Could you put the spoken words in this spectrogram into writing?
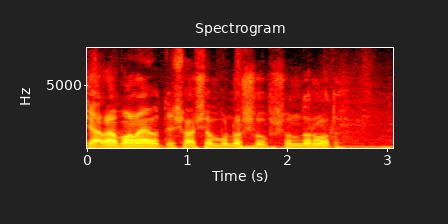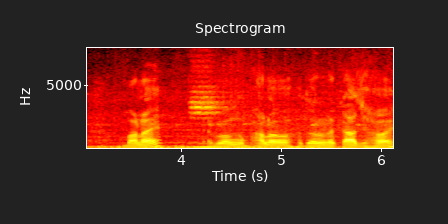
যারা বানায় অতি স্বয়ংসম্পূর্ণ খুব সুন্দর মতো বানায় এবং ভালো ধরনের কাজ হয়,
